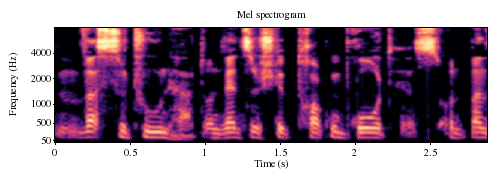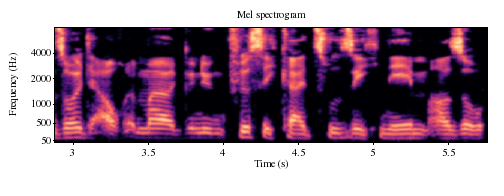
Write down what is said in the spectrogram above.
was zu tun hat. Und wenn es ein Stück Trockenbrot ist. Und man sollte auch immer genügend Flüssigkeit zu sich nehmen. Also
